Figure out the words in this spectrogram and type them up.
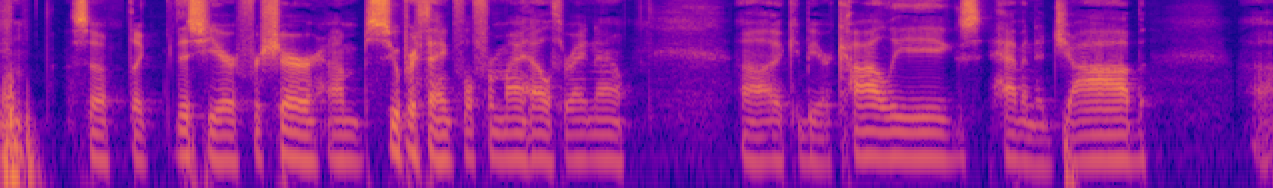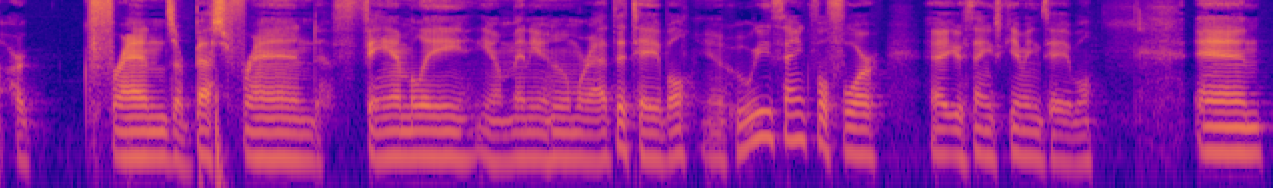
so, like this year, for sure, I'm super thankful for my health right now. Uh, it could be our colleagues, having a job, uh, our friends, our best friend, family, you know, many of whom were at the table. You know, who are you thankful for at your Thanksgiving table? And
